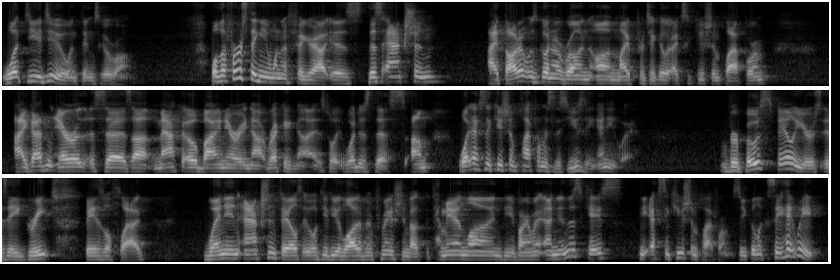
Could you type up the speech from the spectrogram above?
What do you do when things go wrong? Well, the first thing you want to figure out is this action, I thought it was going to run on my particular execution platform. I got an error that says uh, Mach-O binary not recognized. What, what is this? Um, what execution platform is this using anyway? Verbose failures is a great Bazel flag. When in action fails, it will give you a lot of information about the command line, the environment, and in this case, the execution platform. So you can look and say, hey, wait,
